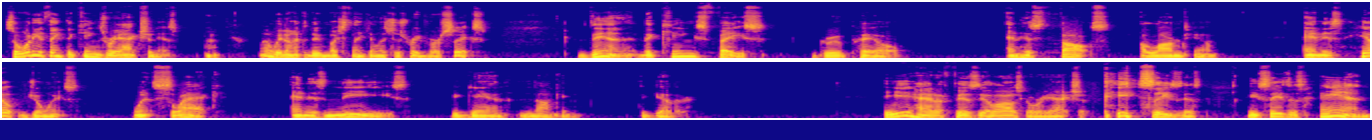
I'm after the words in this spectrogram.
So, what do you think the king's reaction is? Well, we don't have to do much thinking. Let's just read verse 6. Then the king's face grew pale, and his thoughts alarmed him, and his hip joints went slack, and his knees began knocking together. He had a physiological reaction. He sees this. He sees his hand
